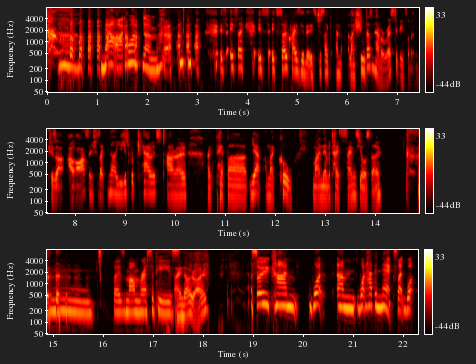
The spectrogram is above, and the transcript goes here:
now I want them. it's it's like it's it's so crazy that it's just like and like she doesn't have a recipe for them because I, I'll ask and she's like, no, you just put carrots, taro, like pepper. Yep. I'm like, cool. Mine never tastes the same as yours though. mm, those mum recipes. I know, right? So, Khan, what um, what happened next? Like, what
